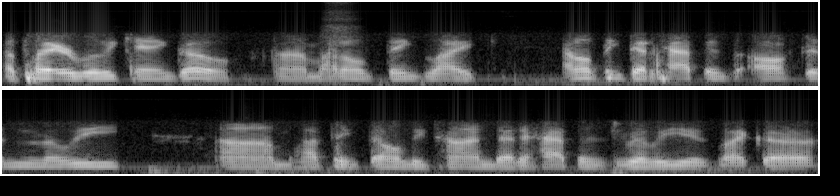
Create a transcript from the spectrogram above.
a player really can't go. Um, I don't think like I don't think that happens often in the league. Um, I think the only time that it happens really is like a,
